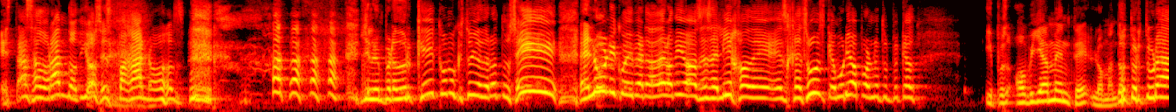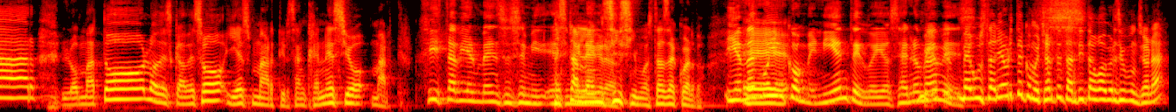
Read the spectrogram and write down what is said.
Estás adorando dioses paganos. y el emperador, ¿qué? ¿Cómo que estoy adorando? Sí, el único y verdadero Dios es el Hijo de es Jesús que murió por nuestros pecados. Y pues obviamente lo mandó a torturar, lo mató, lo descabezó y es mártir, San Genesio mártir. Sí, está bien menso ese, ese Está milagro. mensísimo, ¿estás de acuerdo? Y además muy Eh, inconveniente, güey. O sea, no me, mames. me gustaría ahorita como echarte tantita agua a ver si funciona.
